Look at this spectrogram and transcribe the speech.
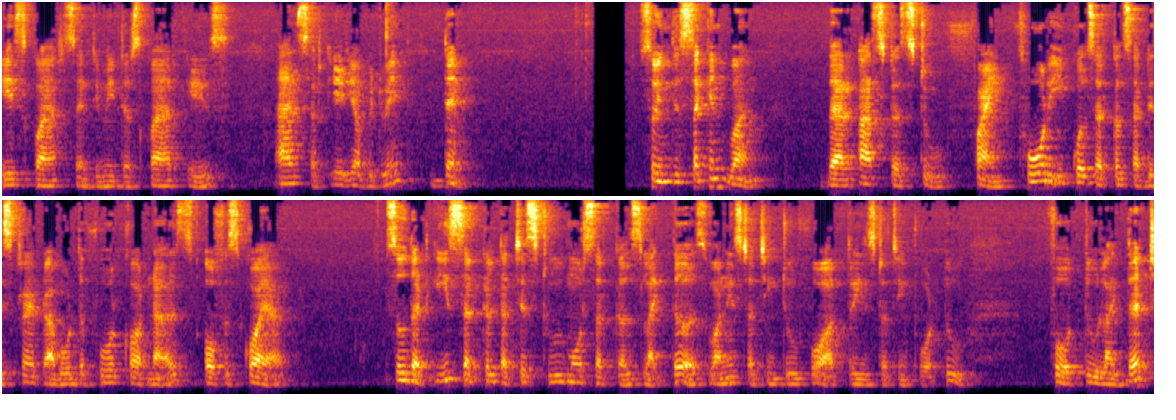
a square centimeter square is answer area between them. So in the second one they are asked us to find four equal circles are described about the four corners of a square so that each circle touches two more circles like this. One is touching 2 4 3 is touching 4 2 4 2 like that.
